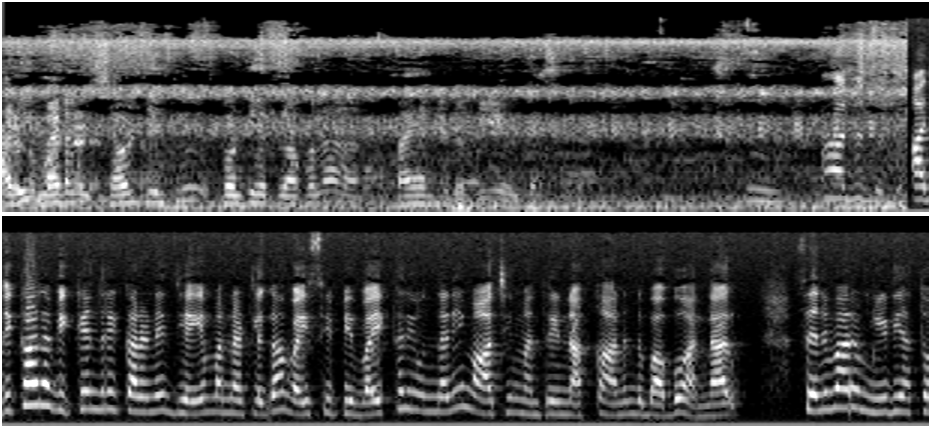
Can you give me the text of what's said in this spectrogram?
అది మేడం సెవెంటీన్త్ ట్వంటీ ఎయిత్ లోపల ఫైవ్ హండ్రెడ్ డిఏ వద్దు. అధికార వికేంద్రీకరణ ధ్యేయమన్నట్లుగా వైసీపీ వైఖరి ఉందని మాజీ మంత్రి నక్క ఆనందబాబు అన్నారు. శనివారం మీడియాతో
